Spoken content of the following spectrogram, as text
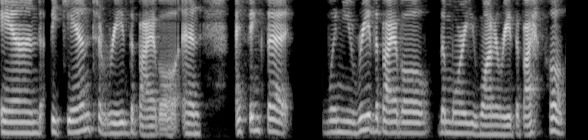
and began to read the Bible. And I think that when you read the Bible, the more you want to read the Bible.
